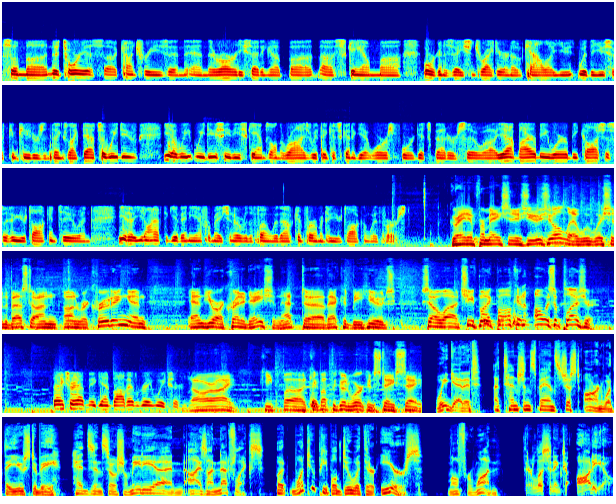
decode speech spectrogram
some uh, notorious uh, countries, and and they're already setting up uh, uh, scam uh, organizations right here in Ocala u- with the use of computers and things like that. So we do, you know, we we do see these scams on the rise. We think it's going to get worse before it gets better. So uh, yeah, buyer beware, be cautious of who you're talking to, and you know, you don't have to give any information over the phone without confirming who you're talking with first. Great information as usual. Uh, we wish you the best on on recruiting and and your accreditation. That uh, that could be huge. So, uh, Chief Mike Balken, always a pleasure. Thanks for having me again, Bob. Have a great week, sir. All right, keep uh, keep up the good work and stay safe. We get it. Attention spans just aren't what they used to be. Heads in social media and eyes on Netflix. But what do people do with their ears? Well, for one, they're listening to audio.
